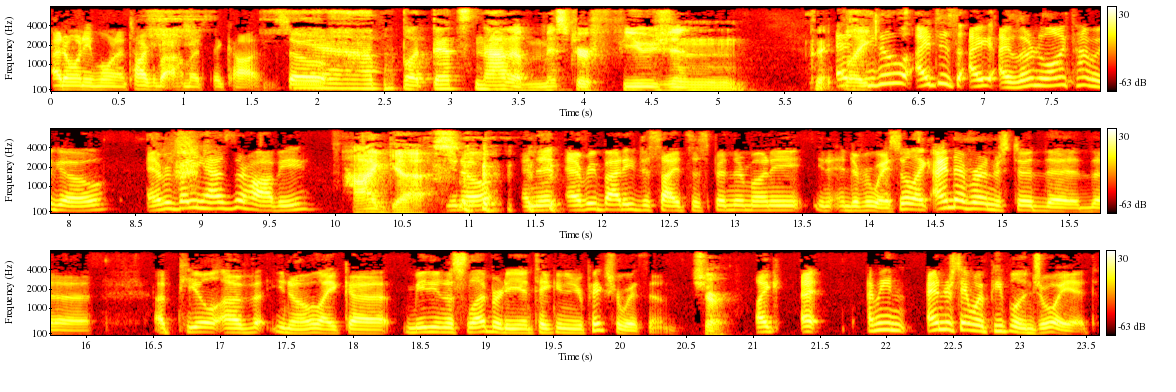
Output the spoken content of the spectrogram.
I don't even want to talk about how much they cost. So. yeah, but that's not a Mister Fusion thing. Like you know, I just I, I learned a long time ago. Everybody has their hobby. I guess you know, and then everybody decides to spend their money you know, in different ways. So like, I never understood the the appeal of you know like uh, meeting a celebrity and taking your picture with them. Sure. Like, I, I mean, I understand why people enjoy it,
